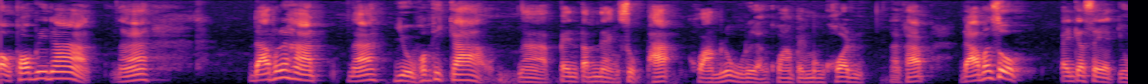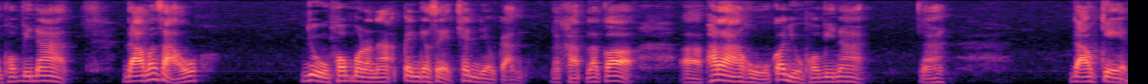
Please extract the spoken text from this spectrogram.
ตกภพวินาศนะดาวพฤหัสนะอยู่ภพที่9นะเป็นตำแหน่งสุภะความรุ่งเรืองความเป็นมงคล นะครับ ดาวพฤหัสเป็นเกษตรอยู่ภพวินาศดาวพฤหัสบอยู่ภพมรณะเป็นเกษตรเช่นเดียวกันนะครับ แล้วก็พระราหูก็อยู่ภพวินาศนะดาวเกต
